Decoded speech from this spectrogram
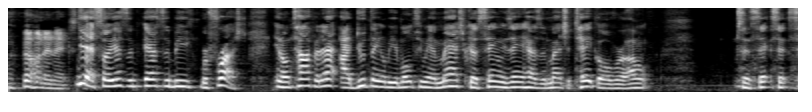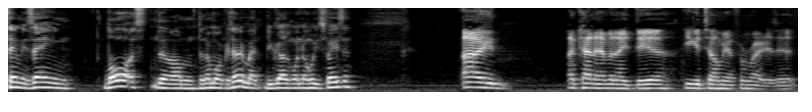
on NXT. yeah. So it has to it has to be refreshed. And on top of that, I do think it'll be a multi-man match because Sami Zayn has a match at Takeover. I don't. Since, since Sami Zayn lost the um, the number one contender match, do you guys want to know who he's facing? I I kind of have an idea. You could tell me if I'm right. Is it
